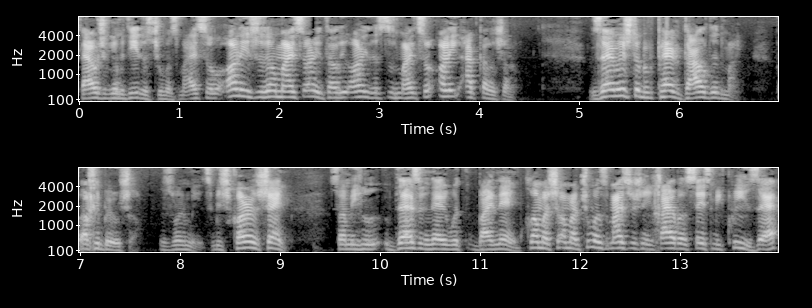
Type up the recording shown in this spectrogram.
that what you're going to eat is Chumas Ma'aser. Ani should tell Ma'aser, ani tell the Ani, this is Ma'aser, Ani Akal Hashanah. Zeh Mishnah prepared Dal did mine. Vachi Berusha. This is what it means. Mishkar Hashem. Somebody who designated with by name. Klama Shamar Chumas Ma'aser Shin Chayva says Mikri Zeh.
